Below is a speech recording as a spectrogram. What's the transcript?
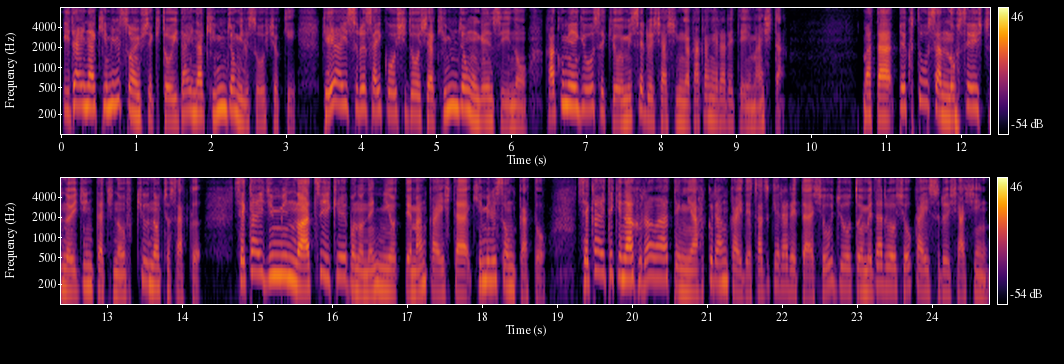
偉大なキミルソン主席と偉大なキム・ジョギル総書記、敬愛する最高指導者キム・ジョン元帥の革命業績を見せる写真が掲げられていました。また、ペクトーさんの不正室の偉人たちの普及の著作、世界人民の熱い警護の念によって満開したキミルソン家と、世界的なフラワー展や博覧会で授けられた賞状とメダルを紹介する写真、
